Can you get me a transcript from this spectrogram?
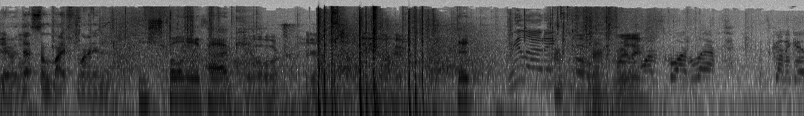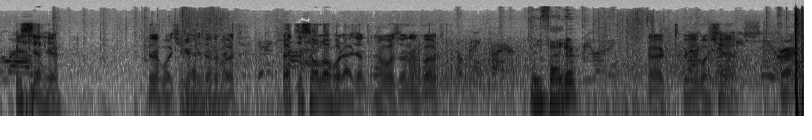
Yeah, but well, that's a lifeline. He's calling in a pack. Lord. Yeah, there's a Neo here. Dead. Oh, Reloading. Oh, really? One squad left. It's gonna get loud. He's still here. Don't know what you guys are on about. That's a solo what I, don't, I was on about. Opening fire. You found her? Reloading. Pretty much, yeah. Enemy shield. Correct.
